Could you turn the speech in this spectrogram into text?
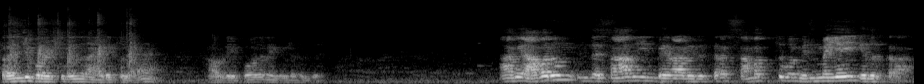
பிரெஞ்சு புரட்சியிலிருந்து நான் எடுக்கல அவருடைய போதனைகள் இருந்து ஆகவே அவரும் இந்த சாதியின் பெயரால் இருக்கிற சமத்துவமின்மையை எதிர்க்கிறார்.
